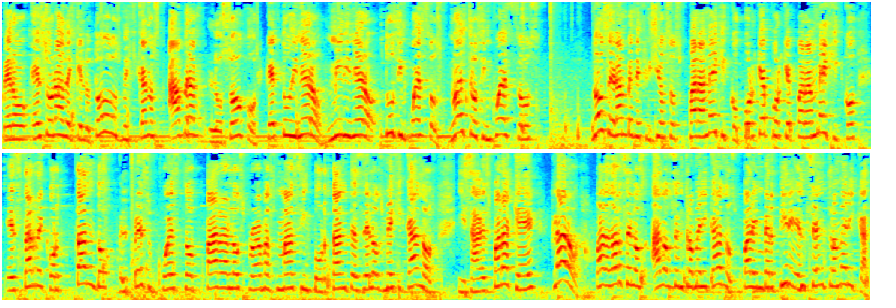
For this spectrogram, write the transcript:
pero es hora de que todos los mexicanos abran los ojos, que tu dinero, mi dinero, tus impuestos, nuestros impuestos no serán beneficiosos para México. ¿Por qué? Porque para México está recortando el presupuesto para los programas más importantes de los mexicanos. ¿Y sabes para qué? Claro, para dárselos a los centroamericanos, para invertir en Centroamérica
